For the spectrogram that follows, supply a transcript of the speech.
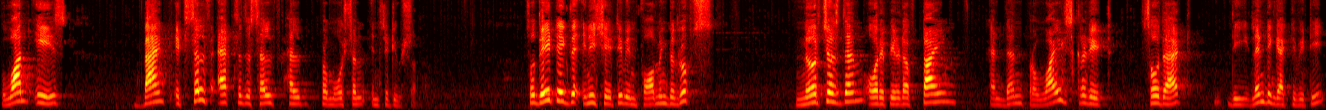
One is bank itself acts as a self-help promotion institution. So they take the initiative in forming the groups, nurtures them over a period of time and then provides credit so that the lending activity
